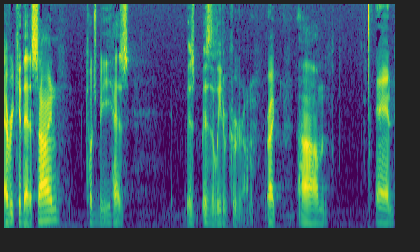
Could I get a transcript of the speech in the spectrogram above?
every kid that is signed, Coach B has is is the lead recruiter on them, right? Um, and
